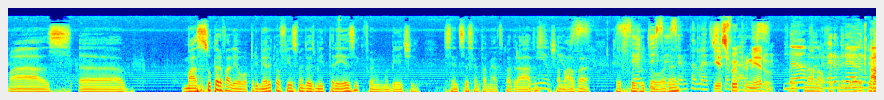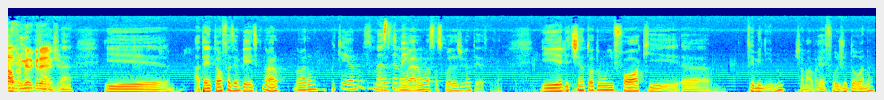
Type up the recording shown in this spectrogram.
Mas, uh, mas super valeu. A primeira que eu fiz foi em 2013, que foi um ambiente de 160 metros quadrados, Meu chamava Deus. Refúgio Dora. E esse foi o primeiro? Não, não, não, foi o primeiro, grande. grande. Ah, o primeiro grande. Né? E até então fazia ambientes que não eram, não eram pequenos, mas, mas não eram essas coisas gigantescas. Né? E ele tinha todo um enfoque uh, feminino, chamava Refúgio Dona,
